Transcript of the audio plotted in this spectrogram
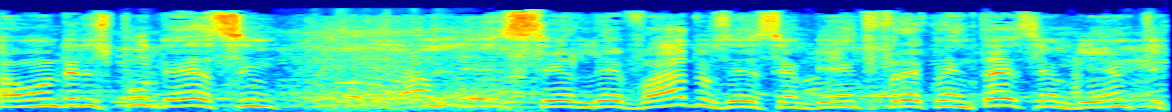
onde eles pudessem ser levados a esse ambiente, frequentar esse ambiente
